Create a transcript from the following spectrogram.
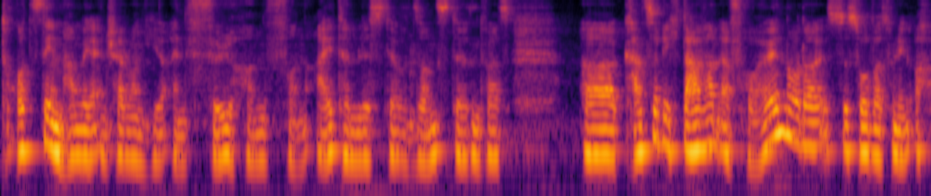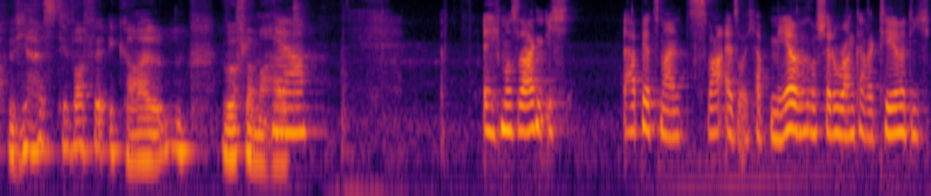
trotzdem haben wir ja in Shadowrun hier ein Füllhorn von Itemliste und sonst irgendwas. Äh, kannst du dich daran erfreuen oder ist es sowas von ach, wie heißt die Waffe? Egal, würfler mal halt. Ja. Ich muss sagen, ich habe jetzt mal zwei, also ich habe mehrere Shadowrun-Charaktere, die ich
